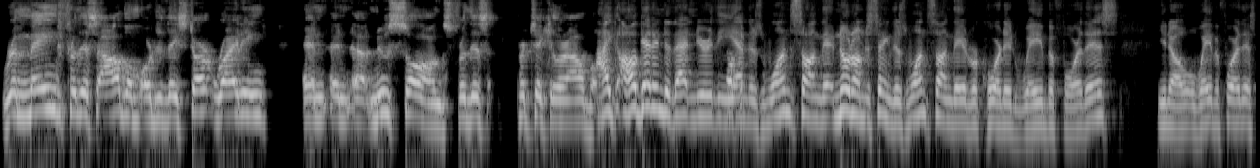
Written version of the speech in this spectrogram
remained for this album, or did they start writing and and uh, new songs for this particular album? I, I'll get into that near the Okay. end. There's one song that no, no, I'm just saying there's one song they had recorded way before this. You know, way before this.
